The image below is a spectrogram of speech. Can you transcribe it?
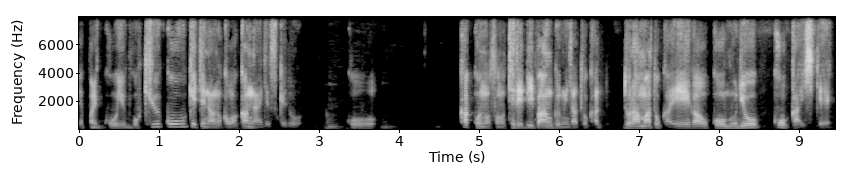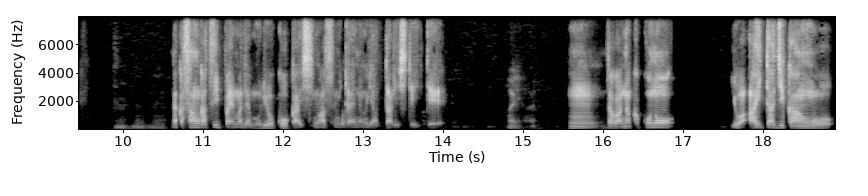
やっぱりこういうこう休校を受けてなのかわかんないですけどうん、こう、過去のそのテレビ番組だとか、ドラマとか映画をこう無料公開して、なんか3月いっぱいまでは無料公開しますみたいなのをやったりしていて、はいはい。うん。だからなんかこの、要は空いた時間を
